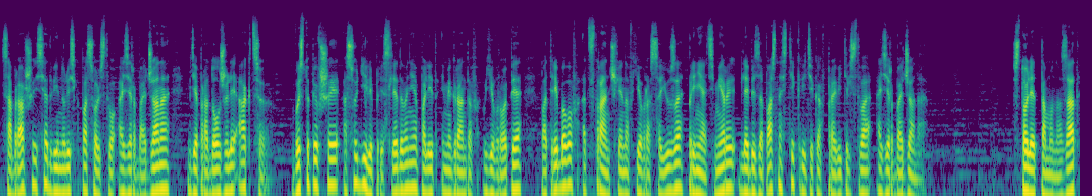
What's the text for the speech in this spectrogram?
собравшиеся двинулись к посольству Азербайджана, где продолжили акцию. Выступившие осудили преследование политэмигрантов в Европе, потребовав от стран-членов Евросоюза принять меры для безопасности критиков правительства Азербайджана. Сто лет тому назад,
